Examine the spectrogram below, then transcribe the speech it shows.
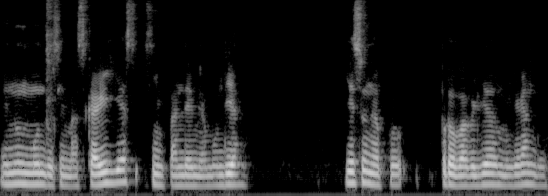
en un mundo sin mascarillas y sin pandemia mundial. Y es una probabilidad muy grande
